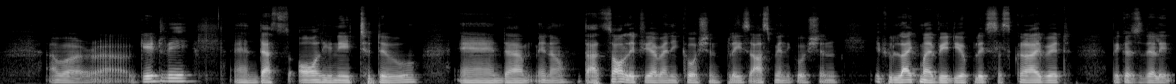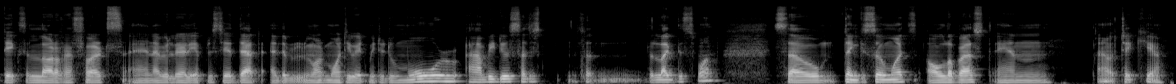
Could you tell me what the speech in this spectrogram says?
our uh, gateway. And that's all you need to do. And um, you know that's all. If you have any question please ask me any question. If you like my video please subscribe it because it really takes a lot of efforts and i will really appreciate that and it will motivate me to do more uh, videos such as like this one. So thank you so much. All the best and I'll take care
